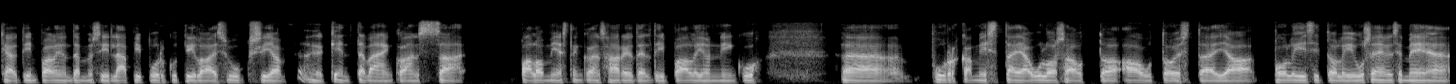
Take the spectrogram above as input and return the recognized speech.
käytiin paljon tämmöisiä läpipurkutilaisuuksia kenttäväen kanssa, palomiesten kanssa harjoiteltiin paljon niin kuin, ää, purkamista ja ulosauttoa autoista ja poliisit oli usein se meidän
